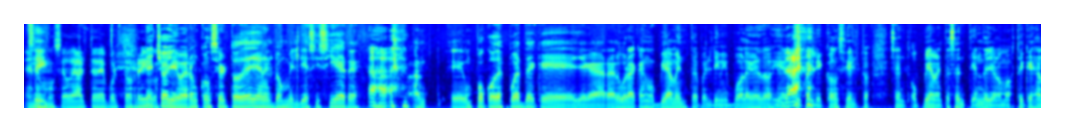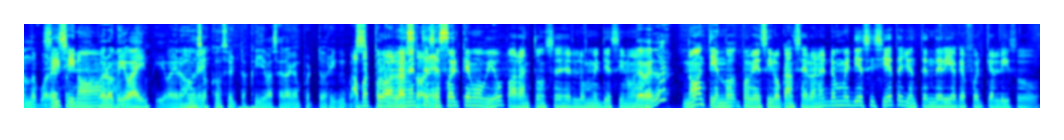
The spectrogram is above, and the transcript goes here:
en el Museo de Arte de Puerto Rico. De hecho, llevaron un concierto de ella en el 2017, Ajá. Eh, un poco después de que llegara el huracán, obviamente perdí mis boletos y, perdí el concierto. obviamente se entiende, yo no me estoy quejando por eso. Sí, no. Pero que iba a ir, iba a ir a uno de esos conciertos que iba a hacer acá en Puerto Rico. Y pues, ah, pues probablemente ese fue el que movió para entonces el 2019. ¿De verdad? No entiendo, porque si lo canceló en el 2017, yo entendería que fue el que él hizo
